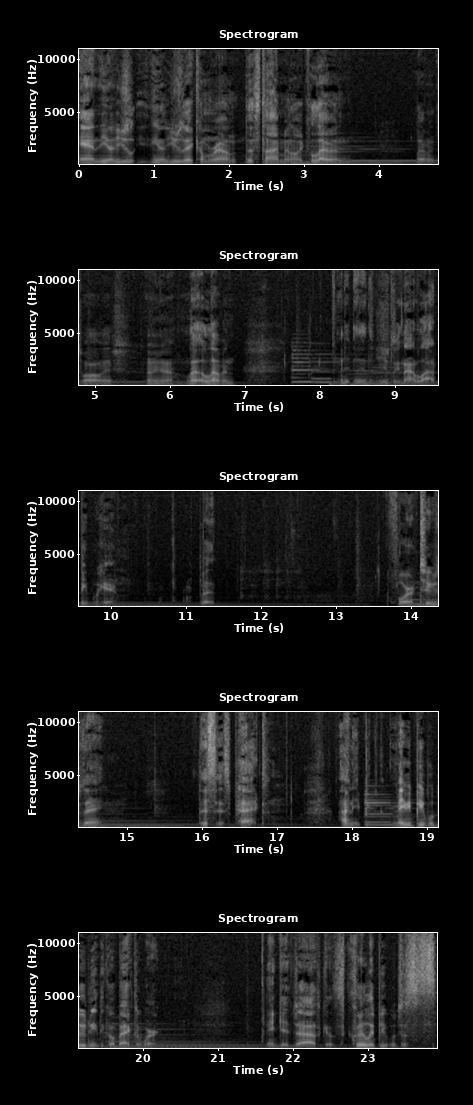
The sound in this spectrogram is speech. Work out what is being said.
and you know usually you know usually I come around this time in like 11 11 12 ish uh, you know 11 it's usually not a lot of people here but for Tuesday this is packed I need maybe people do need to go back to work and get jobs because clearly people just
